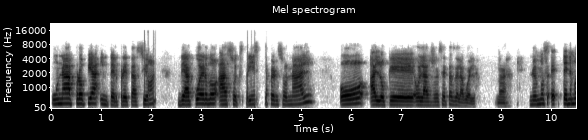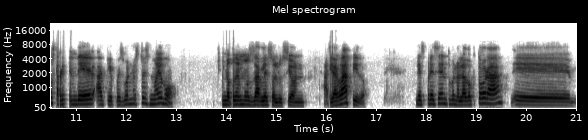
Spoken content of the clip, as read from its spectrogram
una propia interpretación de acuerdo a su experiencia personal o a lo que, o las recetas de la abuela. Ah, no hemos, eh, tenemos que aprender a que, pues bueno, esto es nuevo. No podemos darle solución así de rápido. Les presento, bueno, la doctora eh,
